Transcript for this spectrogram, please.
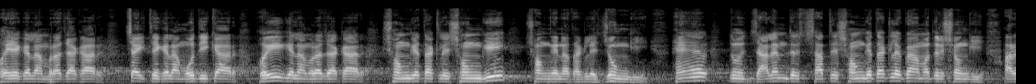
হয়ে গেলাম রাজাকার, চাইতে গেলাম অধিকার, হয়ে গেলাম রাজাকার, সঙ্গে থাকলে সঙ্গী, সঙ্গে না থাকলে জঙ্গি। হ্যাঁ জালেমদের সাথে সঙ্গে থাকলে কয় আমাদের সঙ্গী, আর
